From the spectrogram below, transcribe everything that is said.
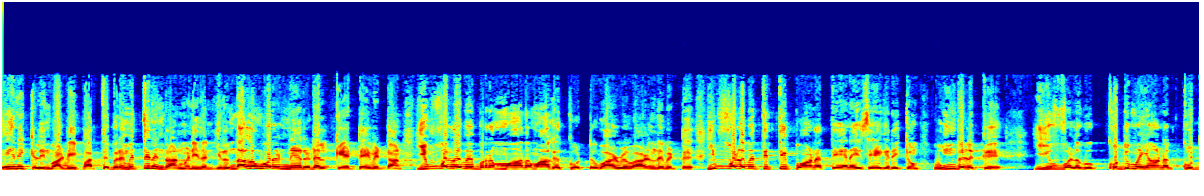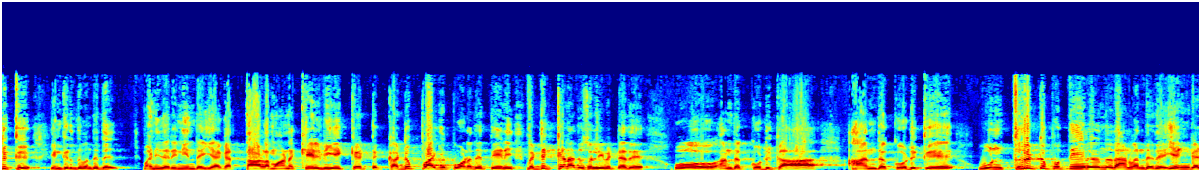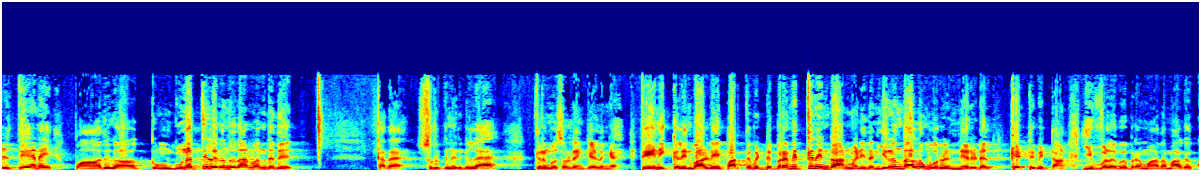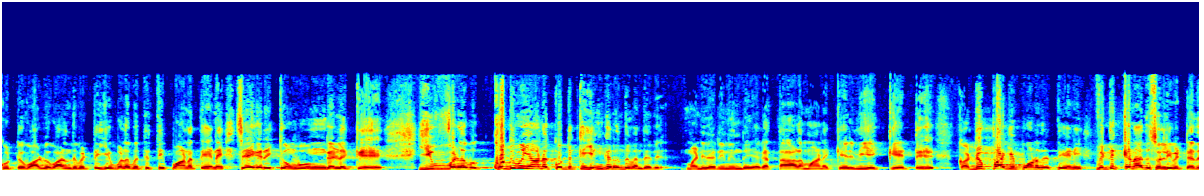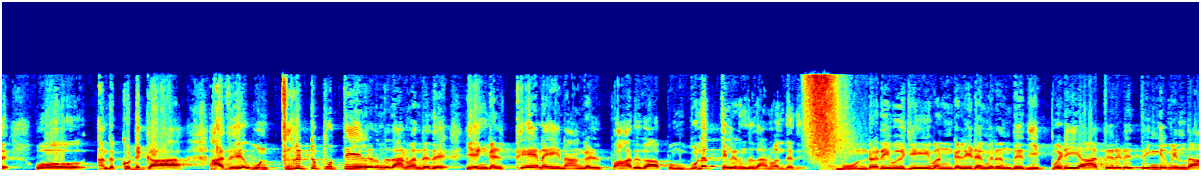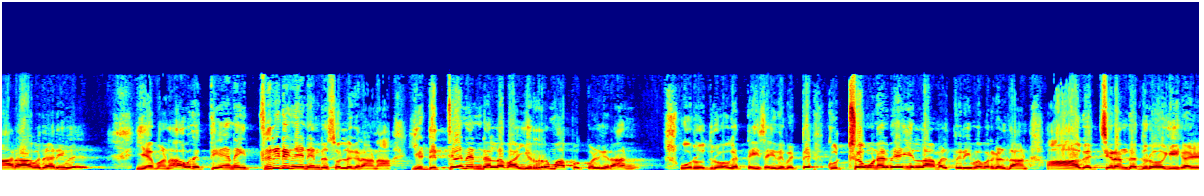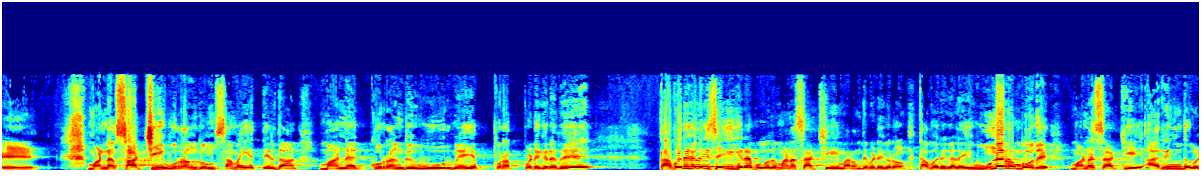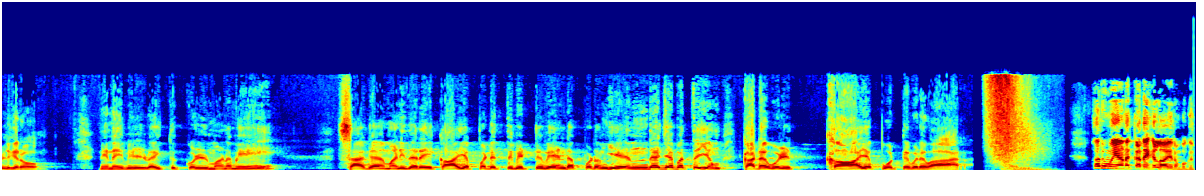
தேனீக்களின் வாழ்வை பார்த்து பிரமித்து நின்றான் மனிதன். இருந்தாலும் ஒரு நெருடல் கேட்டே விட்டான். இவ்வளவு பிரமாதமாக கூட்டு வாழ்வு வாழ்ந்து விட்டு இவ்வளவு தித்திப்பான தேனை சேகரிக்கும் உங்களுக்கு இவ்வளவு கொடுமையான கொடுக்கு எங்கிருந்து வந்தது? மனிதரின் இந்த எகத்தாளமான கேள்வியை கேட்டு கடுப்பாகி போனது தேனி. வெடுக்கன் அது சொல்லிவிட்டது. ஓ அந்த கொடுக்கா? அந்த கொடுக்கு உன் திருட்டு புத்தியிலிருந்து தான் வந்தது. எங்கள் தேனை பாதுகாக்கும் குணத்திலிருந்து தான் வந்தது. கதை சுருக்குன்னு இருக்குல்ல? திரும்ப சொல்றேன் கேளுங்க. தேனீக்களின் வாழ்வை பார்த்துவிட்டு பிரமித்து நின்றான் மனிதன். இருந்தாலும் ஒரு நெருடல் கேட்டு விட்டான் இவ்வளவு பிரமாதமாக கூட்டு வாழ்வு வாழ்ந்துவிட்டு இவ்வளவு தித்திப்பான தேனை சேகரிக்கும் உங்களுக்கு இவ்வளவு கொடுமையான கொடுக்கு எங்கிருந்து வந்தது? மனிதரின் இந்த எகத்தாளமான கேள்வியை கேட்டு கடுப்பாகி போனது தேனி. வெட்டுக்கன அது சொல்லிவிட்டது. ஓ அந்த கொடுக்கா? அது உன் திருட்டு புத்தியிலிருந்து தான் வந்தது. எங்கள் தேனை நாங்கள் பாதுகாப்பும் குணத்திலிருந்து தான் வந்தது. மூன்றறிவு ஜீவன்களிடமிருந்து இப்படியா திருடி திங்கும் இந்த ஆறாவது அறிவு? எவனாவது தேனை திருடினேன் என்று சொல்லுகிறானா? எடுத்தேன் என்றல்லவா இருமாப்பு கொள்கிறான்? ஒரு துரோகத்தை செய்துவிட்டு குற்ற உணர்வே இல்லாமல் திரிபவர்கள் தான் ஆகச் சிறந்த துரோகிகள். மனசாட்சி உறங்கும் சமயத்தில் தான் மனக்குரங்கு ஊர் மேய புறப்படுகிறது. தவறுகளை செய்கிற போது மனசாட்சியை மறந்து விடுகிறோம். தவறுகளை உணரும் போது மனசாட்சியை அறிந்து கொள்கிறோம். நினைவில் வைத்துக்கொள் மனமே சக மனிதரை காயப்படுத்திவிட்டு வேண்டப்படும் எந்த ஜெபத்தையும் கடவுள் காய போட்டு விடுவார். அருமையான கதைகள் ஆயிரம் பகுதி.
